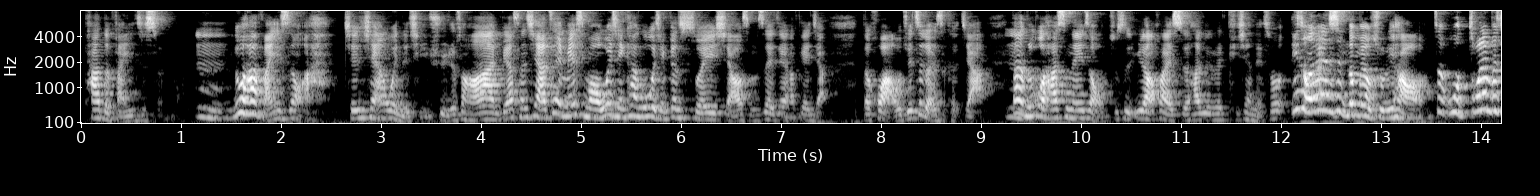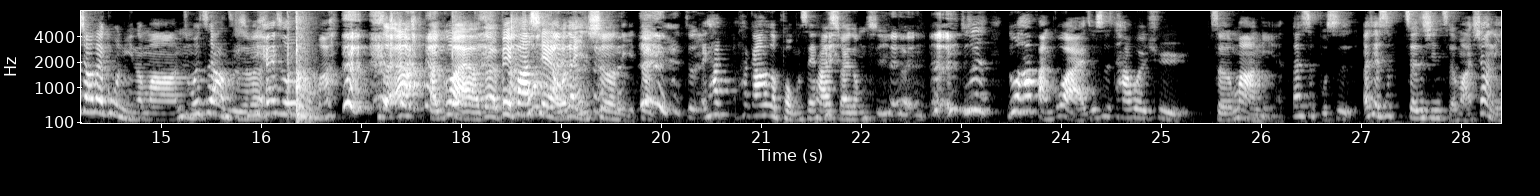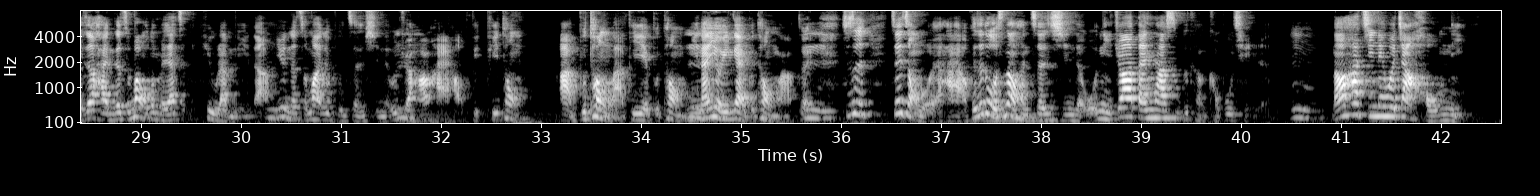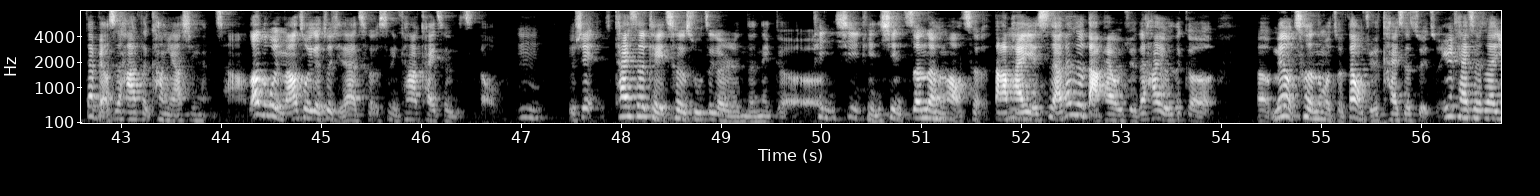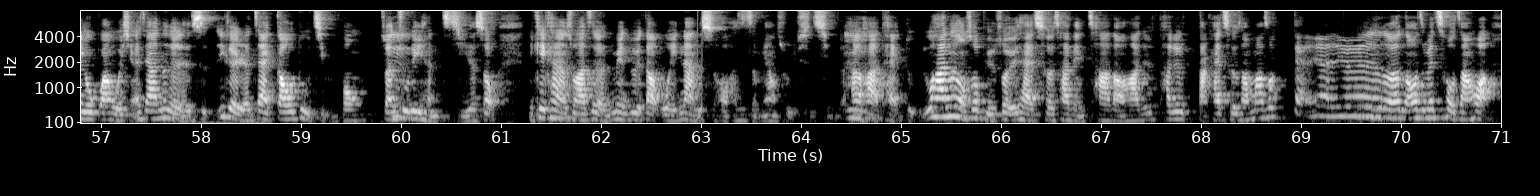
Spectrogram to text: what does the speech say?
他的反应是什么？嗯，如果他的反应是这种啊，先先安慰你的情绪，就说好啦，你不要生气啊，这也没什么，我以前看过，我以前更衰小什么之类这样跟你讲。的话，我觉得这个人是可嘉。但如果他是那种，就是遇到坏事，他就会提醒你说：“你怎么这件事你都没有处理好？这我昨天不是交代过你了吗？你怎么会这样子？”你还说我吗？对啊，反过来了，对，被发现了，我在影射你。对，就是他他刚刚那个捧声，他在摔东西。对，就是如果他反过来，就是他会去责骂你，但是不是，而且是真心责骂。像你这孩你的责骂，我都没在屁股烂你的，因为你的责骂就不是真心的。我觉得好像还好，皮皮痛。啊，不痛啦，皮也不痛，你男友应该也不痛啦，对，嗯、就是这种我也还好。可是如果是那种很真心的，我你就要担心他是不是可能恐怖情人，嗯，然后他今天会这样吼你，代表是他的抗压性很差。那如果你们要做一个最简单的测试，你看他开车就知道了。嗯，有些开车可以测出这个人的那个品性，品性真的很好测。打牌也是啊，嗯、但是打牌我觉得他有那个。呃，没有测那么准，但我觉得开车最准，因为开车在攸关危险，而且他那个人是一个人在高度紧绷、专注力很急的时候，嗯、你可以看得出他这个人面对到危难的时候，他是怎么样处理事情的，还有他的态度。嗯、如果他那种说，比如说有一台车差点擦到他，就他就打开车窗骂说干呀呀，然后这边臭脏话，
